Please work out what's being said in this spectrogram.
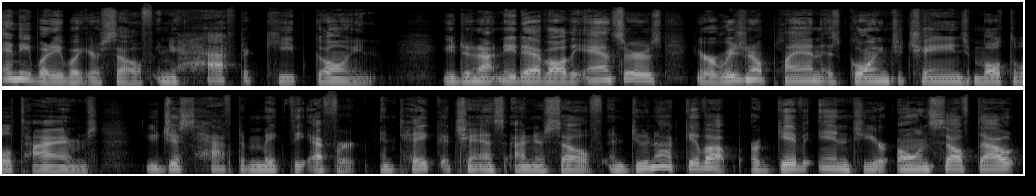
anybody but yourself, and you have to keep going. You do not need to have all the answers. Your original plan is going to change multiple times. You just have to make the effort and take a chance on yourself and do not give up or give in to your own self doubt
